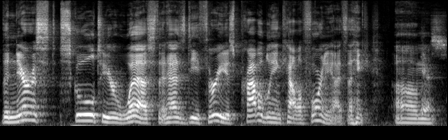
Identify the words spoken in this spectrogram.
The nearest school to your west that has D3 is probably in California, I think. Um, yes.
